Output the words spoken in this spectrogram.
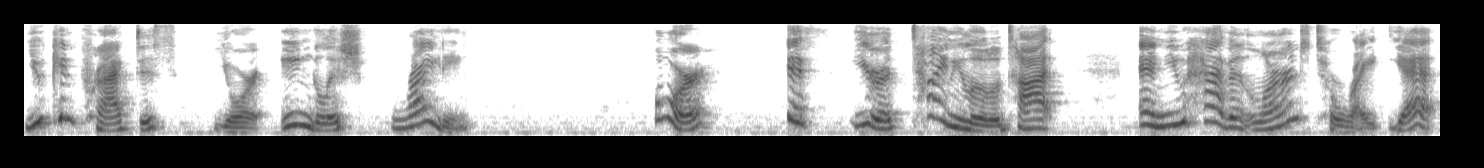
you can practice your English writing. Or if you're a tiny little tot and you haven't learned to write yet,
